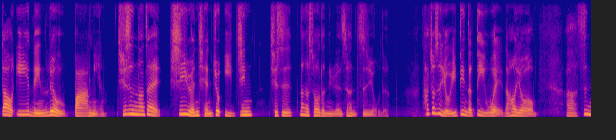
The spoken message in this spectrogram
到一零六八年。其实呢，在西元前就已经，其实那个时候的女人是很自由的，她就是有一定的地位，然后有啊，甚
